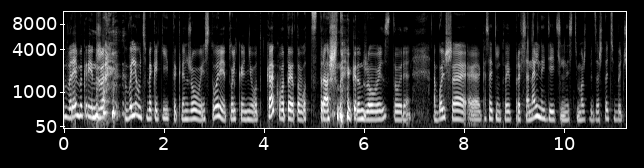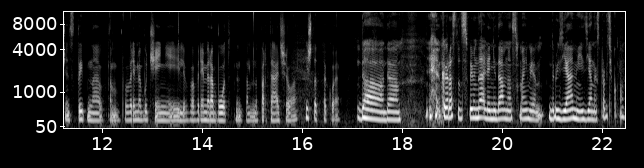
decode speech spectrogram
Время кринжа. Были у тебя какие-то кринжовые истории, только не вот как вот эта вот страшная кринжовая история, а больше э, касательно твоей профессиональной деятельности, может быть, за что тебе очень стыдно там, во время обучения или во время работы, ты там напортачила, и что-то такое. Да, да. Как раз тут вспоминали недавно с моими друзьями из Яндекс Практикума.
